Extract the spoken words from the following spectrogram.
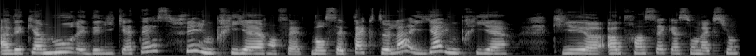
avec amour et délicatesse fait une prière en fait. Dans cet acte-là, il y a une prière qui est euh, intrinsèque à son action.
